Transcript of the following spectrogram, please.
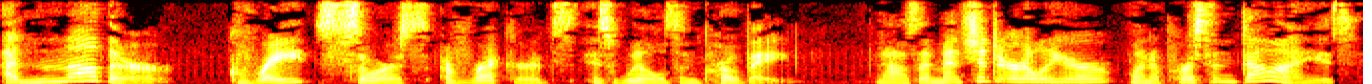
Another great source of records is wills and probate. Now, as I mentioned earlier, when a person dies,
